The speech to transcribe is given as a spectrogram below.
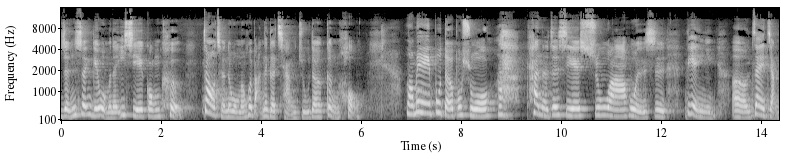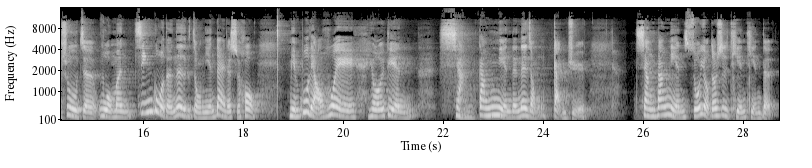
人生给我们的一些功课，造成的我们会把那个墙筑得更厚。老妹不得不说，唉，看了这些书啊，或者是电影，呃，在讲述着我们经过的那种年代的时候，免不了会有点想当年的那种感觉。想当年，所有都是甜甜的。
